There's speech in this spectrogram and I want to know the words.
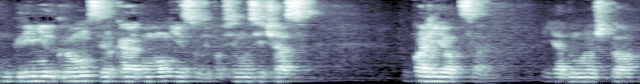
гремит гром, сверкают молнии, судя по всему, сейчас польется. Я думаю, что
